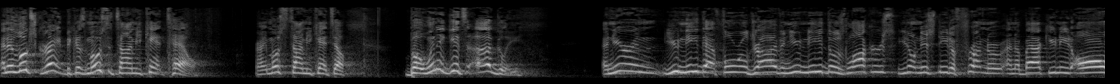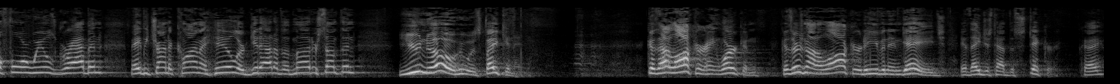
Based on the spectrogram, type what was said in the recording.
and it looks great because most of the time you can't tell, right? Most of the time you can't tell. But when it gets ugly, and you're in, you need that four wheel drive and you need those lockers. You don't just need a front and a back. You need all four wheels grabbing, maybe trying to climb a hill or get out of a mud or something. You know who was faking it. Because that locker ain't working. Because there's not a locker to even engage if they just have the sticker. Okay?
